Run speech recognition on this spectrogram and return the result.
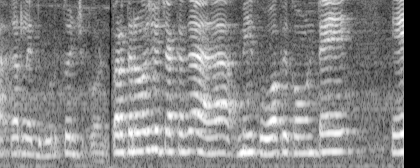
అక్కర్లేదు గుర్తుంచుకోండి. ప్రతిరోజు చక్కగా మీకు ఓపిక ఉంటే ఏ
